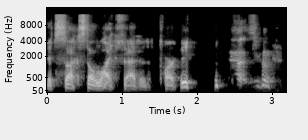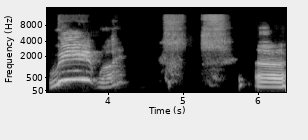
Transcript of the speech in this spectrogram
it sucks the life out of the party. we what? Uh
